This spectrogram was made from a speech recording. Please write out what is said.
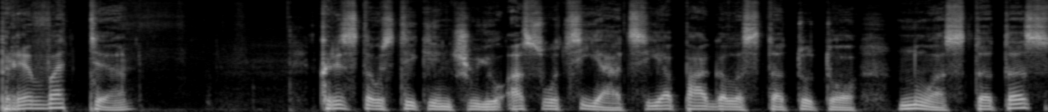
Privati Kristaus tikinčiųjų asociacija pagal statuto nuostatas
